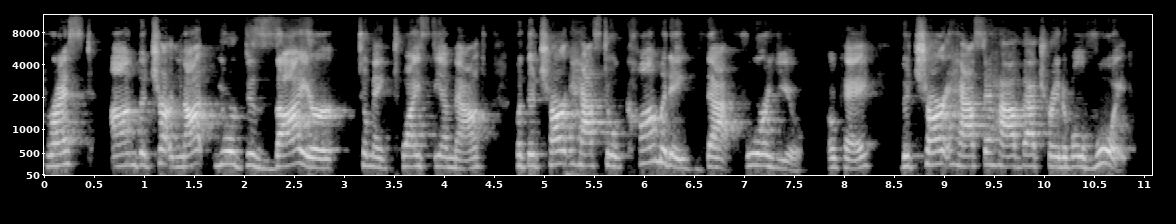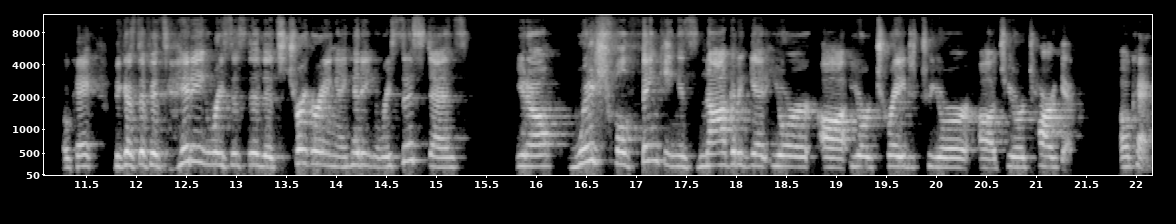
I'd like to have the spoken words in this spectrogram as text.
expressed on the chart, not your desire to make twice the amount, but the chart has to accommodate that for you, okay? The chart has to have that tradable void okay? Because if it's hitting resistance, it's triggering and hitting resistance, you know, wishful thinking is not going to get your uh, your trade to your uh, to your target. Okay,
